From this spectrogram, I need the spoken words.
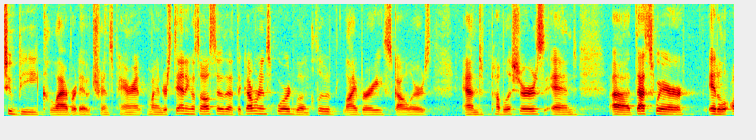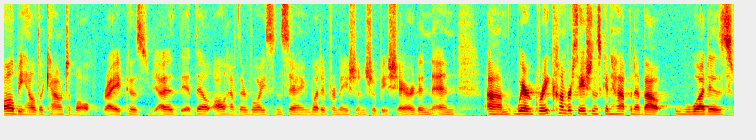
to be collaborative, transparent. My understanding is also that the governance board will include library scholars and publishers, and uh, that's where it'll all be held accountable, right? Because they'll all have their voice in saying what information should be shared, and, and um, where great conversations can happen about what is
